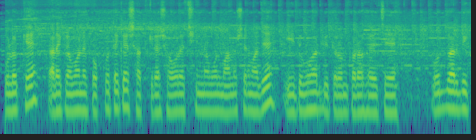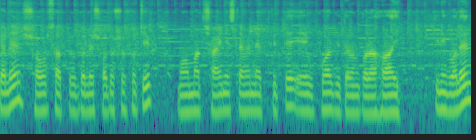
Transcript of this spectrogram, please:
উপলক্ষে তারেক রহমানের পক্ষ থেকে সাতক্ষীরা শহরের ছিন্নমূল মানুষের মাঝে ঈদ উপহার বিতরণ করা হয়েছে। বুধবার বিকালে শহর ছাত্র দলের সদস্য সচিব মোহাম্মদ শাহিন ইসলামের নেতৃত্বে এই উপহার বিতরণ করা হয়। তিনি বলেন,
